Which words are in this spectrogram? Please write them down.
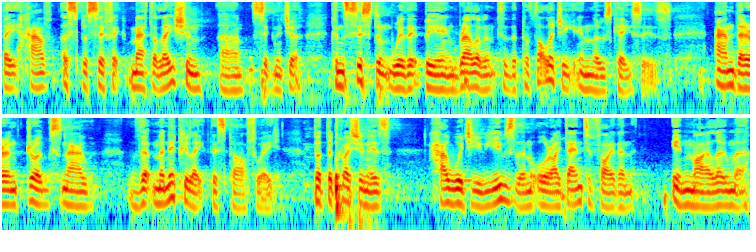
they have a specific methylation um, signature consistent with it being relevant to the pathology in those cases. And there are drugs now that manipulate this pathway. But the question is, how would you use them or identify them in myeloma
